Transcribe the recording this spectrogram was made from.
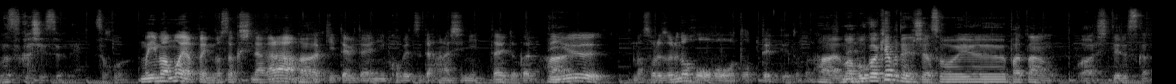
難しいですよねそこは。もう今もやっぱり模索しながら、まあはいさっき言ったみたいに個別で話しに行ったりとかっていう、まあ、それぞれの方法を取ってっていうところなんですね、はい。まあ、僕はキャプテンとしてはそういうパターンは知ってるっすかね、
